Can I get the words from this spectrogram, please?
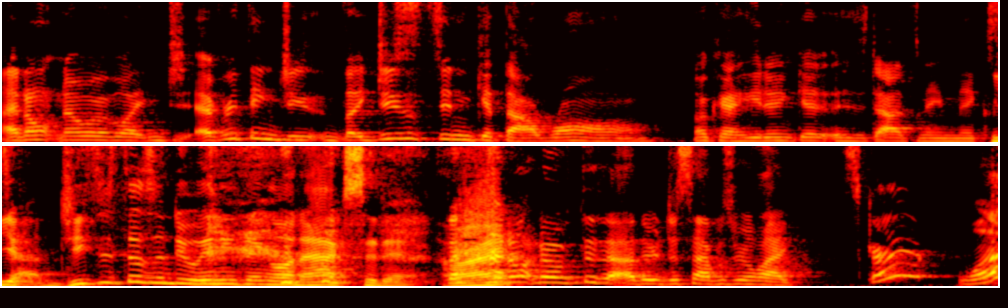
I don't know if like everything, Je- like Jesus didn't get that wrong. Okay, he didn't get his dad's name mixed Yeah. up. Yeah, Jesus doesn't do anything on accident. But all right. I don't know if the other disciples were like, skirt, what?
